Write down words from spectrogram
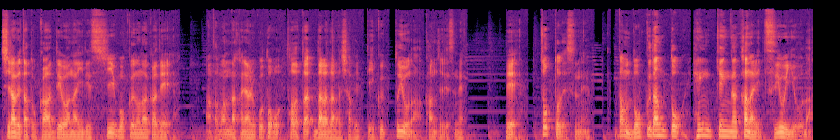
調べたとかではないですし、僕の中で頭の中にあることをただだらだら喋っていくというような感じですね。で、ちょっとですね、多分独断と偏見がかなり強いような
